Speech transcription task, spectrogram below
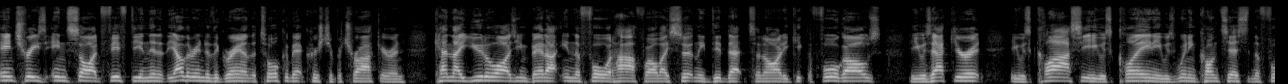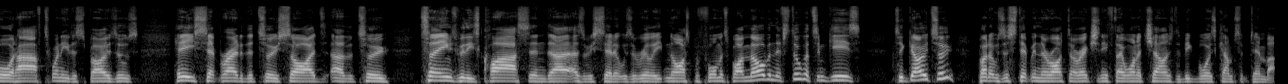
entries inside 50. And then at the other end of the ground, the talk about Christian Petracca and can they utilise him better in the forward half? Well, they certainly did that tonight. He kicked the four goals. He was accurate. He was classy. He was clean. He was winning contests in the forward half, 20 disposals. He separated the two sides, uh, the two teams with his class. And uh, as we said, it was a really nice performance by Melbourne. They've still got some gears to go to, but it was a step in the right direction if they want to challenge the big boys come September.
